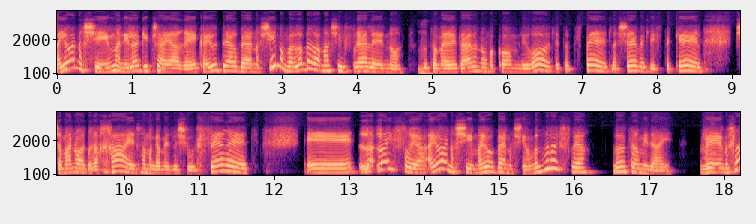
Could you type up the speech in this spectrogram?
היו אנשים, אני לא אגיד שהיה ריק, היו די הרבה אנשים, אבל לא ברמה שהפריע ליהנות. Mm. זאת אומרת, היה לנו מקום לראות, לתצפת, לשבת, להסתכל, שמענו הדרכה, יש שם גם איזשהו סרט. אה, לא, לא הפריע, היו אנשים, היו הרבה אנשים, אבל זה לא הפריע, לא יותר מדי. ובכלל,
